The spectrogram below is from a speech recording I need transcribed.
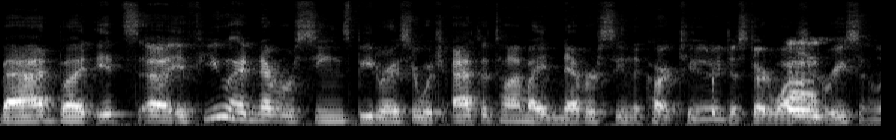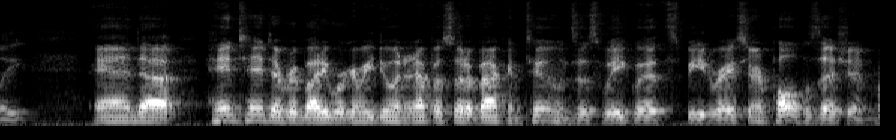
bad, but it's uh, if you had never seen Speed Racer, which at the time I had never seen the cartoon, I just started watching it recently. And uh, hint, hint, everybody, we're going to be doing an episode of Back in Tunes this week with Speed Racer in pole position.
